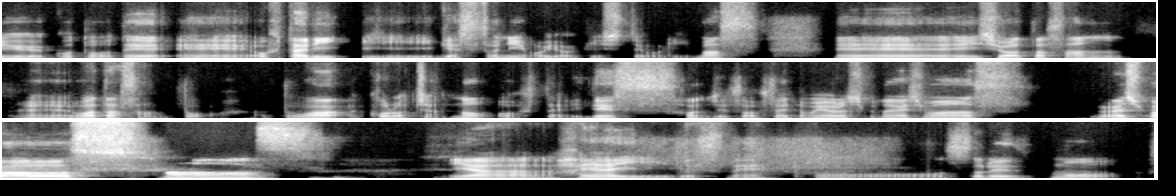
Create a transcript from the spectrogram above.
いうことで、えーお二人ゲストにお呼びしております。えー石渡さん、えー、和田さんと、あとはコロちゃんのお二人です。本日お二人ともよろしくお願いします。お願いします。ます。いやー、早いですね。もう、それ、もう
